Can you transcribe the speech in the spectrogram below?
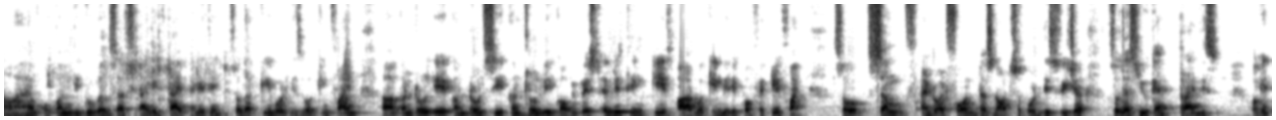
now i have opened the google search. I will type anything. So the keyboard is working fine. Uh, control a control c control v copy paste everything keys are working very perfectly fine. So some android phone does not support this feature. So just you can try this. Okay?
